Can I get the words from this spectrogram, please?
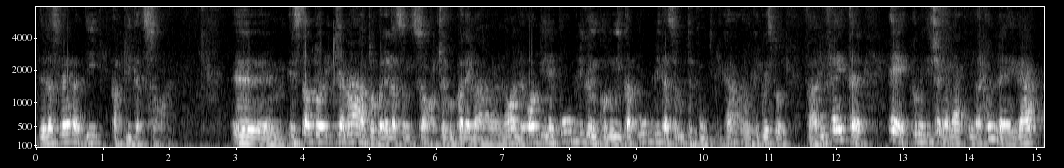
della sfera di applicazione eh, è stato richiamato qual è la sanzione, cioè qual è l'ordine no, pubblico, incolumità pubblica, salute pubblica, anche questo fa riflettere e come diceva la, la collega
